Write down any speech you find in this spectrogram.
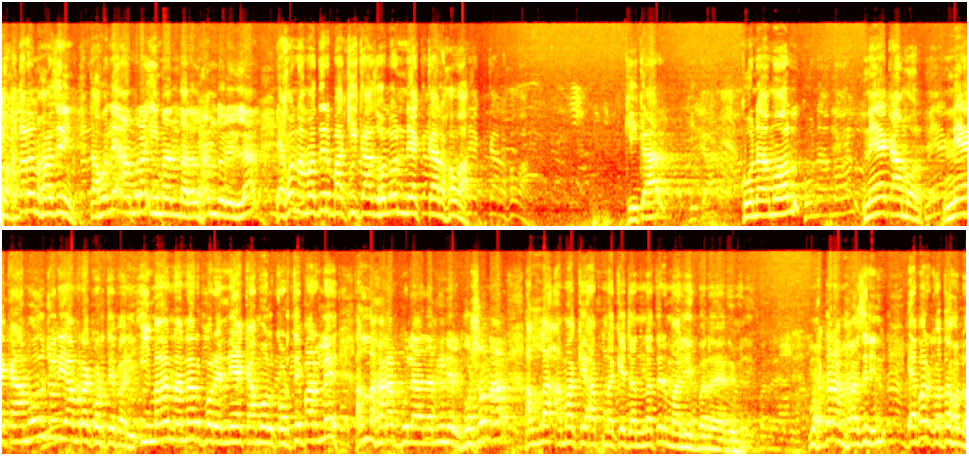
মহতারাম হাজরিন, তাহলে আমরা ইমানদার আলহামদুলিল্লাহ। এখন আমাদের বাকি কাজ হলো নেককার হওয়া। কোন আমল? নেক আমল। যদি আমরা করতে পারি ইমান আনার পরে নেক আমল করতে পারলে আল্লাহ ঘোষণা, আল্লাহ আমাকে আপনাকে জান্নাতের মালিক বানায় দেবেন। হাজরিন, এবার কথা হলো,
